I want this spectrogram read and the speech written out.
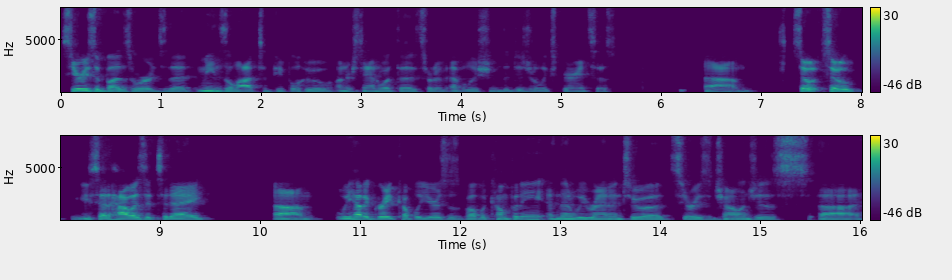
series of buzzwords that means a lot to people who understand what the sort of evolution of the digital experience is. Um, so, so you said, how is it today? Um, we had a great couple years as a public company, and then we ran into a series of challenges uh,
